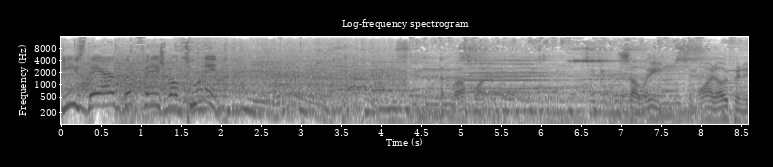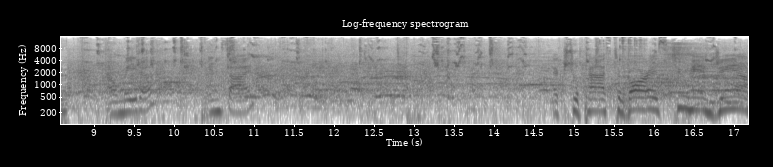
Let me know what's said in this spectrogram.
He's there. Good finish, Valtonen. That last one. Salin wide open. Almeida inside. Extra pass, Tavares, two-hand jam.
